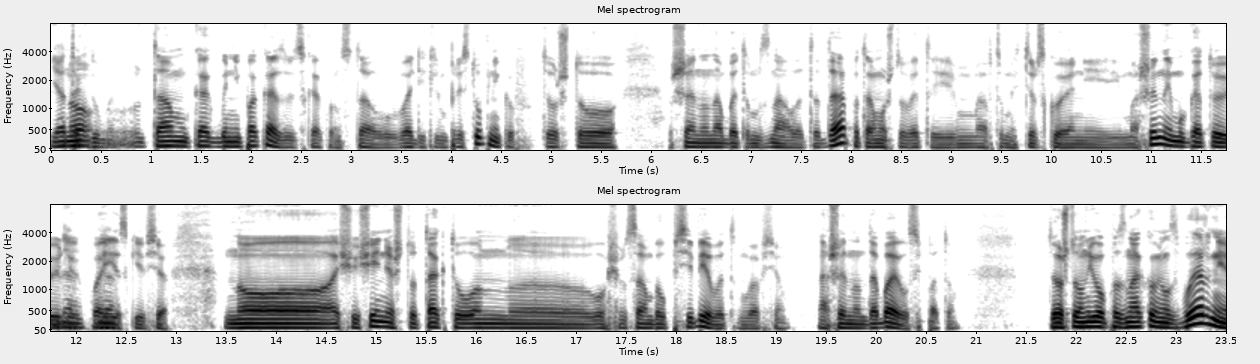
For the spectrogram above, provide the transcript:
Я Но так думаю. там как бы не показывается, как он стал водителем преступников. То, что Шеннон об этом знал, это да, потому что в этой автомастерской они и машины ему готовили, Да, поездки и все. Но ощущение, что так-то он, э, в общем, сам был по себе в этом во всем. А Шеннон добавился потом. То, что он его познакомил с Берни,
